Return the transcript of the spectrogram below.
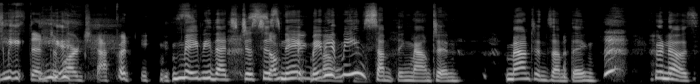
He- extent he- of our Japanese. maybe that's just his name. Something Maybe it means something mountain. Mountain something. Who knows?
